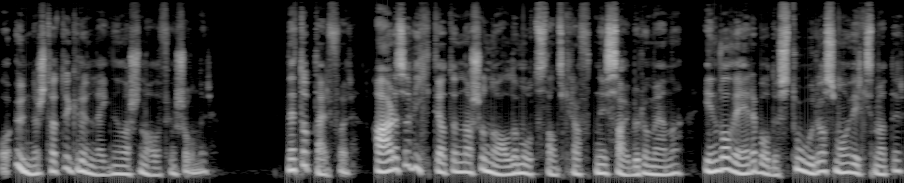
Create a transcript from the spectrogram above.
og understøtter grunnleggende nasjonale funksjoner. Nettopp derfor er det så viktig at den nasjonale motstandskraften i cyberdomenet involverer både store og små virksomheter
